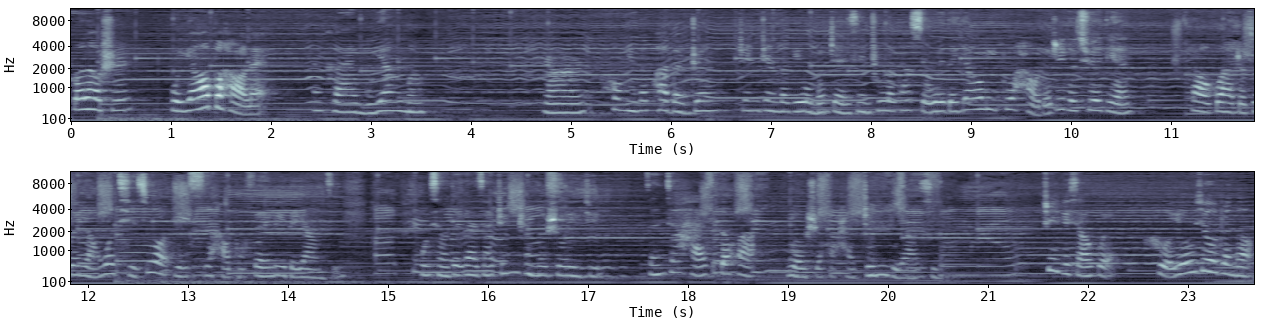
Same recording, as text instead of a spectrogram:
何老师，我腰不好嘞，看可爱模样吗？”然而。后面的快本中，真正的给我们展现出了他所谓的腰力不好的这个缺点，倒挂着做仰卧起坐也丝毫不费力的样子。我想对大家真诚地说一句，咱家孩子的话，有时候还真不要信。这个小鬼可优秀着呢。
